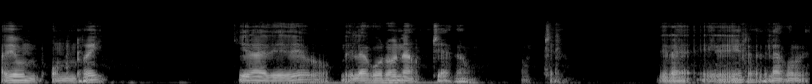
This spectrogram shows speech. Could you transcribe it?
había un, rey que era heredero de la corona austriaca, era heredero de la corona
